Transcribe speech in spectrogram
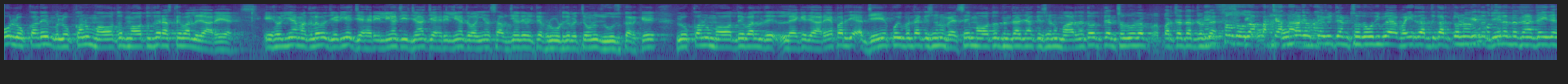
ਉਹ ਲੋਕਾਂ ਦੇ ਲੋਕਾਂ ਨੂੰ ਮੌਤ ਮੌਤ ਦੇ ਰਸਤੇ ਵੱਲ ਲਿਜਾ ਰਹੇ ਆ। ਇਹੋ ਜਿਹੀਆਂ ਮਤਲਬ ਜਿਹੜੀਆਂ ਜ਼ਹਿਰੀਲੀਆਂ ਚੀਜ਼ਾਂ ਜ਼ਹਿਰੀਲੀਆਂ ਦਵਾਈਆਂ ਸਬਜ਼ੀਆਂ ਦੇ ਵਿੱਚ ਤੇ ਫਰੂਟ ਦੇ ਵਿੱਚ ਉਹਨੂੰ ਯੂਜ਼ ਕਰਕੇ ਲੋਕਾਂ ਨੂੰ ਮੌਤ ਦੇ ਵੱਲ ਦੇ- ਲੈ ਕੇ ਜਾ ਰਹੇ ਆ। ਪਰ ਜੇ ਜੇ ਕੋਈ ਬੰਦਾ ਕਿਸੇ ਨੂੰ ਵੈਸੇ ਮੌਤ ਦਿੰਦਾ ਜਾਂ ਕਿਸੇ ਨੂੰ ਮਾਰ ਦਿੰਦਾ ਤਾਂ ਉਹ 302 ਦਾ ਪਰਚਾ ਦਰਜ ਹੁੰਦਾ। 302 ਦਾ ਪਰਚਾ ਉਹਨਾਂ ਦੇ ਉੱਤੇ ਵੀ 302 ਦੀ ਫਾਈਲ ਦਰਜ ਕਰਕੇ ਉਹਨਾਂ ਨੂੰ। ਜੇਲ੍ਹ ਅੰਦਰ ਦੇਣਾ ਚਾਹੀਦਾ।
